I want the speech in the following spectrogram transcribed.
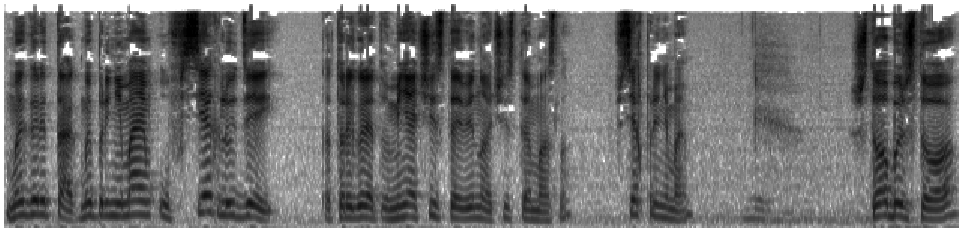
Мы, говорит так, мы принимаем у всех людей, которые говорят, у меня чистое вино, чистое масло, всех принимаем. Чтобы что?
